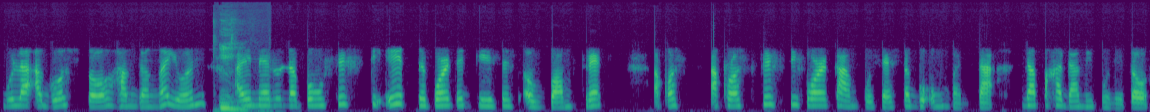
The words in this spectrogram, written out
mula Agosto hanggang ngayon Mhm. ay meron na pong 58 reported cases of bomb threats across across 54 campuses sa buong bansa. Napakadami po nito.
